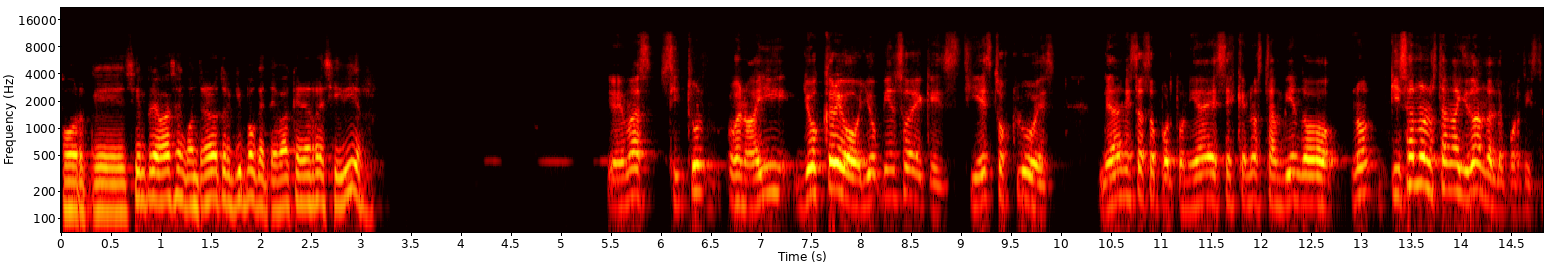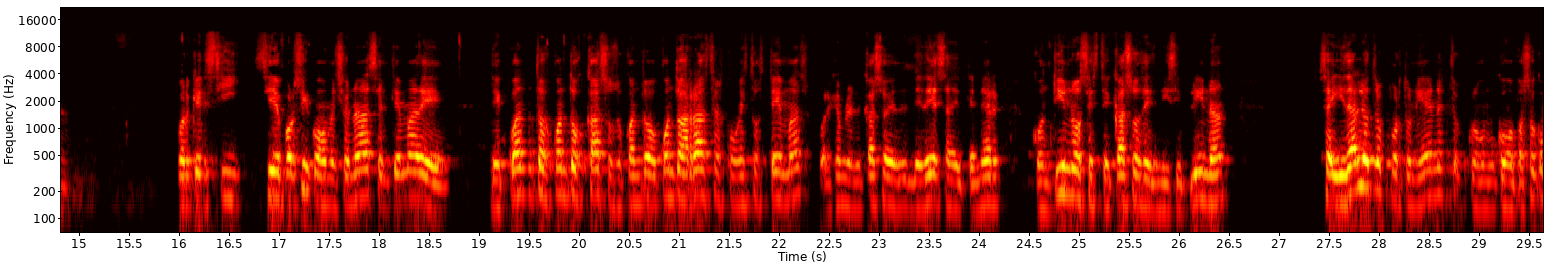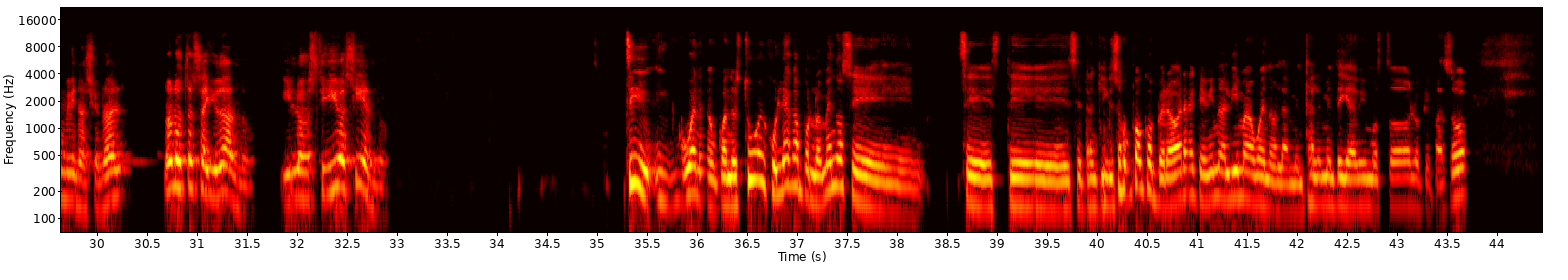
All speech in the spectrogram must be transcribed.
porque siempre vas a encontrar otro equipo que te va a querer recibir. Y además, si tú, bueno, ahí yo creo, yo pienso de que si estos clubes le dan estas oportunidades es que no están viendo, no, quizás no lo están ayudando al deportista. Porque si, si de por sí, como mencionabas, el tema de, de cuántos, cuántos casos o cuánto, cuánto arrastras con estos temas, por ejemplo, en el caso de, de DESA, de tener continuos este, casos de indisciplina, o sea, y darle otra oportunidad en esto, como, como pasó con Binacional, no lo estás ayudando. Y lo siguió haciendo. Sí, bueno, cuando estuvo en Juliaca por lo menos se, este, se tranquilizó un poco, pero ahora que vino a Lima, bueno, lamentablemente ya vimos todo lo que pasó.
